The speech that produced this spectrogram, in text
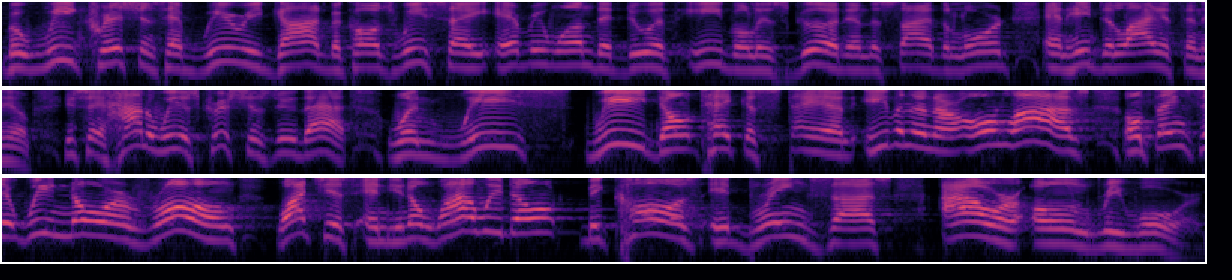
But we Christians have wearied God because we say, Everyone that doeth evil is good in the sight of the Lord, and he delighteth in him. You say, How do we as Christians do that? When we, we don't take a stand, even in our own lives, on things that we know are wrong. Watch this. And you know why we don't? Because it brings us our own reward.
